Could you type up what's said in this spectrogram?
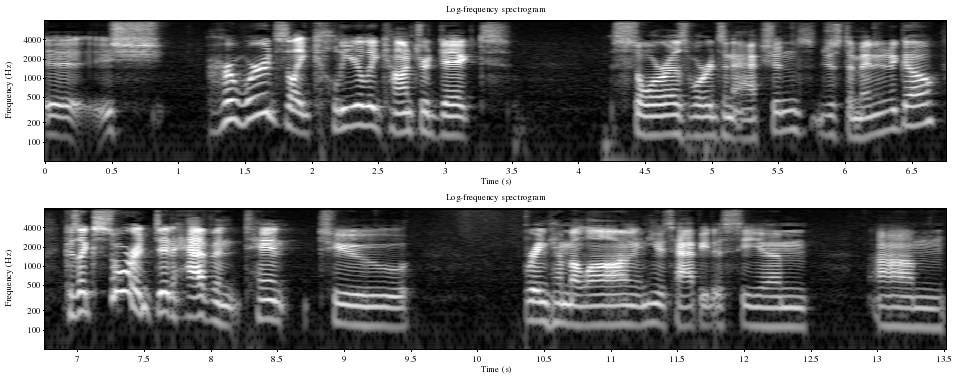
uh, sh- her words like clearly contradict Sora's words and actions just a minute ago, because like Sora did have intent to bring him along, and he was happy to see him. Um,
